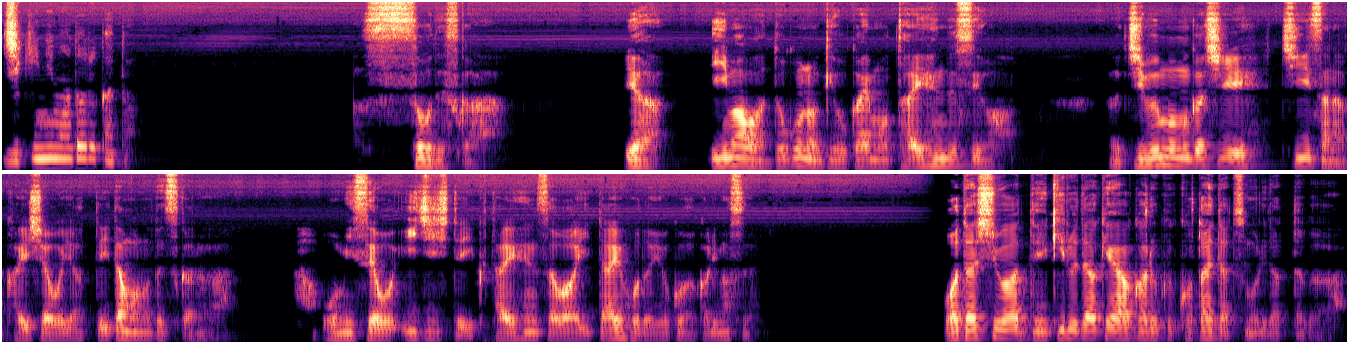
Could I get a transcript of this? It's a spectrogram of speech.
時期に戻るかと。そうですか。いや、今はどこの業界も大変ですよ。自分も昔小さな会社をやっていたものですから、お店を維持していく大変さは痛いほどよくわかります。私はできるだけ明るく答えたつもりだったが、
